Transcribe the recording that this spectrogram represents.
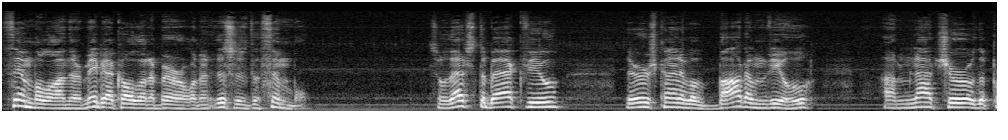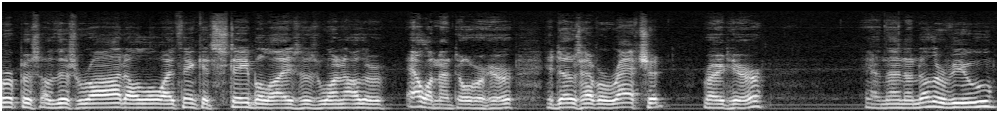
thimble on there. Maybe I call that a barrel. This is the thimble. So that's the back view. There's kind of a bottom view. I'm not sure of the purpose of this rod, although I think it stabilizes one other element over here. It does have a ratchet right here. And then another view.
